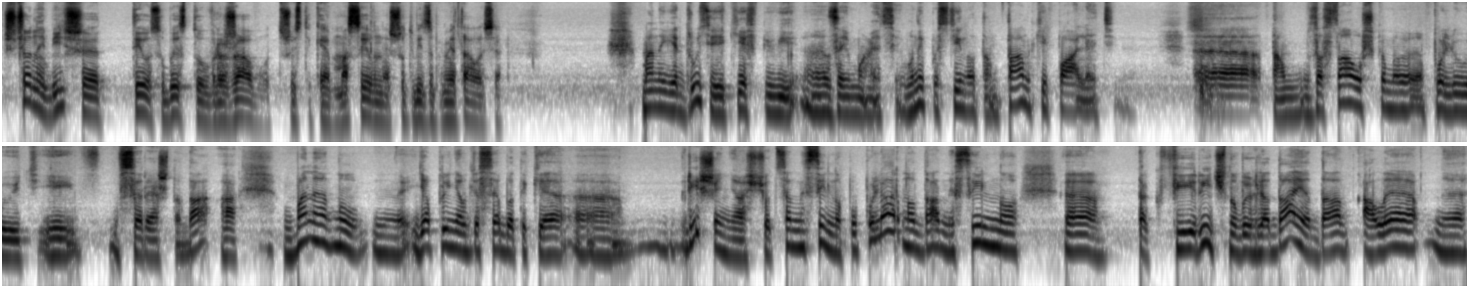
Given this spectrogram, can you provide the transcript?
Що найбільше ти особисто вражав? От щось таке масивне, що тобі запам'яталося? У мене є друзі, які FPV е, займаються. Вони постійно там танки палять, там за саушками полюють і все решта. Да? А в мене ну, я прийняв для себе таке е, рішення, що це не сильно популярно, да? не сильно е, так феєрично виглядає, да? але е,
